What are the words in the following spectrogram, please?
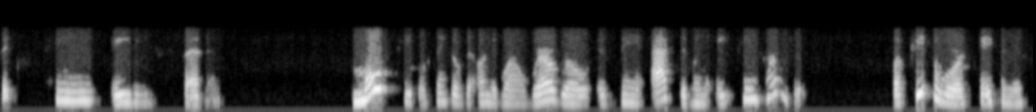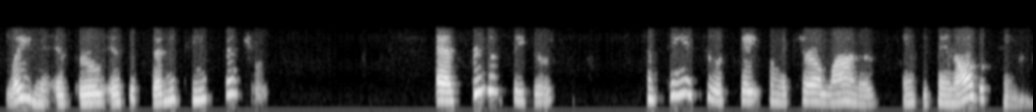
1687. Most people think of the Underground Railroad as being active in the 1800s, but people were escaping enslavement as early as the 17th century. As freedom seekers continued to escape from the Carolinas into St. Augustine,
